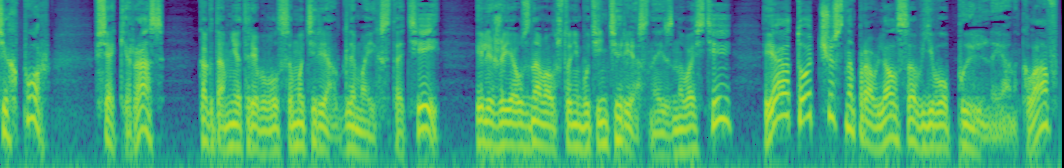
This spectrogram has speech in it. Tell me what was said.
тех пор, всякий раз, когда мне требовался материал для моих статей, или же я узнавал что-нибудь интересное из новостей, я тотчас направлялся в его пыльный анклав,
